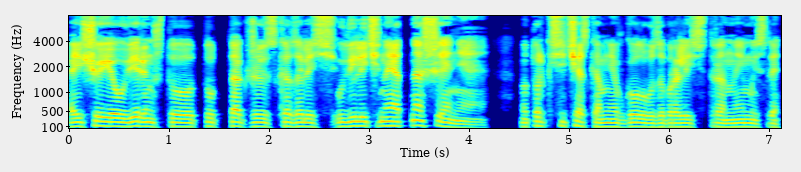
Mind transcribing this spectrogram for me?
а еще я уверен, что тут также сказались увеличенные отношения. Но только сейчас ко мне в голову забрались странные мысли.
